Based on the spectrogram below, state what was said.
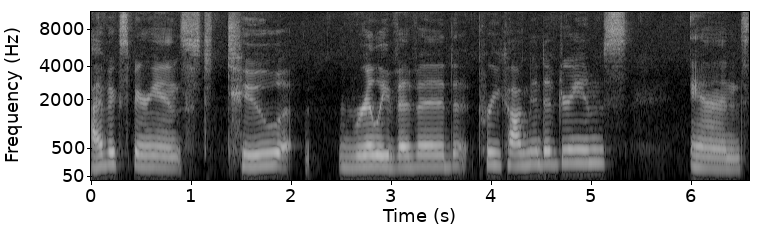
I've experienced two really vivid precognitive dreams and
